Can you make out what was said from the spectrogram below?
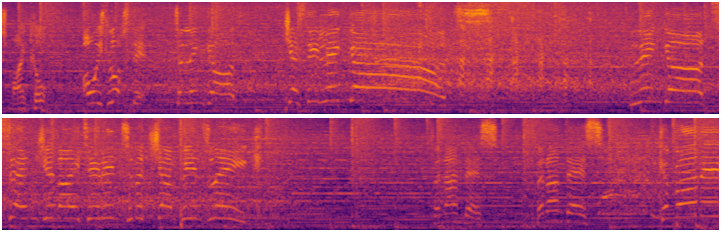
Schmeichel. Oh, he's lost it to Lingard. Jesse Lingard! United into the Champions League. Fernandes, Fernandes, Cavani!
